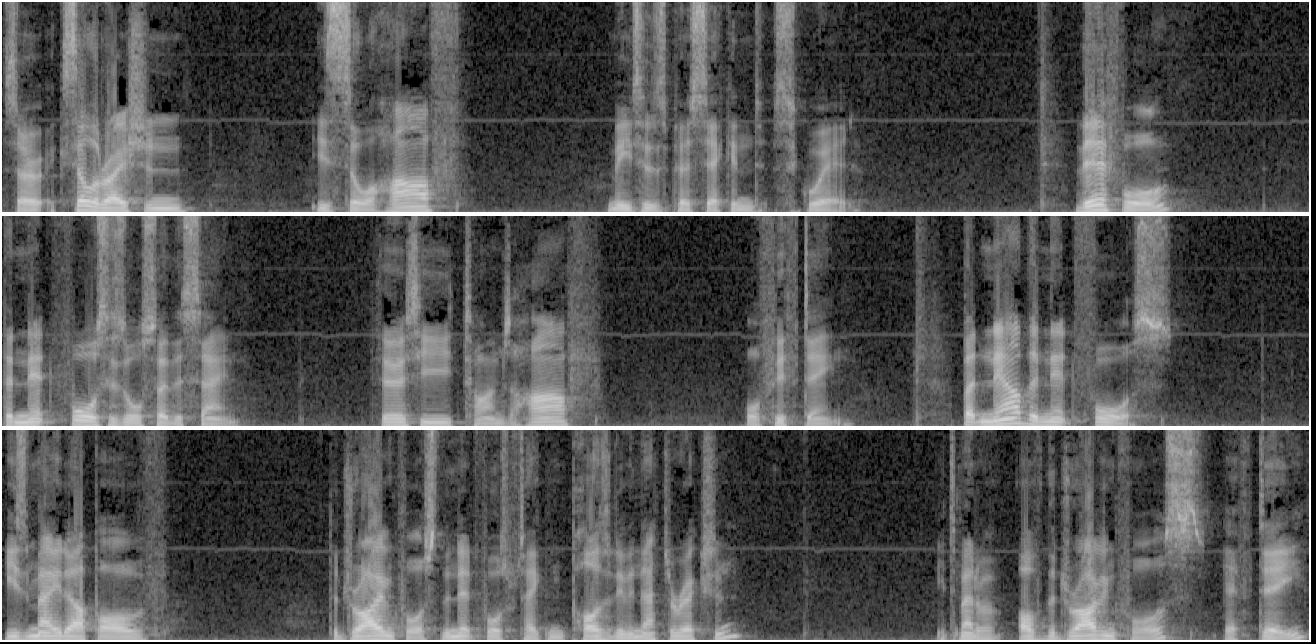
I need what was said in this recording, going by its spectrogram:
So acceleration is still a half meters per second squared. Therefore, the net force is also the same 30 times a half or 15. But now the net force is made up of the driving force, the net force we're taking positive in that direction. It's made up of, of the driving force, Fd,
